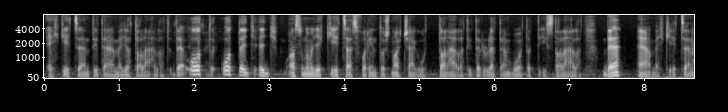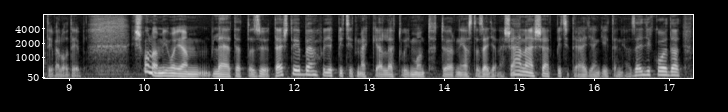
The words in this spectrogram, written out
egy-két centit elmegy a találat. De ott, ott egy, egy, azt mondom, hogy egy 200 forintos nagyságú találati területen volt a 10 találat. De elmegy két centivel odébb. És valami olyan lehetett az ő testében, hogy egy picit meg kellett úgymond törni azt az egyenes állását, picit elgyengíteni az egyik oldalt,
